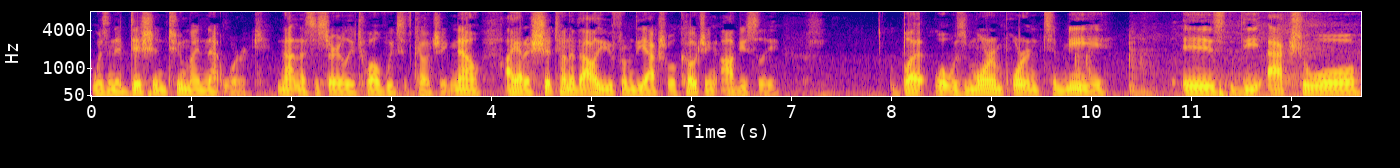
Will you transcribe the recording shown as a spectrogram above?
was an addition to my network, not necessarily 12 weeks of coaching. Now, I got a shit ton of value from the actual coaching, obviously. But what was more important to me is the actual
